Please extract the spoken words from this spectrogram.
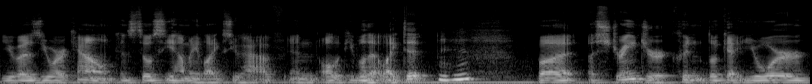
you as your account can still see how many likes you have and all the people that liked it. Mm-hmm. But a stranger couldn't look at your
